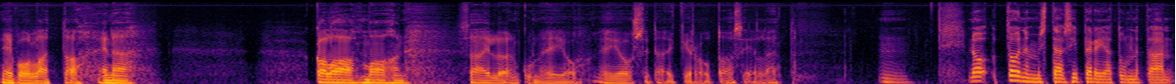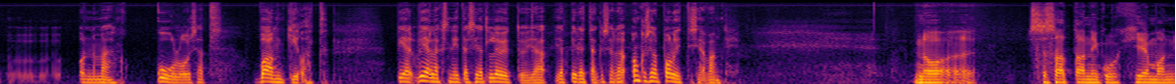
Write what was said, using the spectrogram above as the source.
ei voi laittaa enää kalaa maahan säilöön, kun ei ole, ei ole sitä ikiroutaa siellä. Että. Mm. No toinen, mistä Siperia tunnetaan, on nämä kuuluisat vankilat. Vieläkö niitä sieltä löytyy ja, ja pidetäänkö siellä, onko siellä poliittisia vankeja? No se saattaa niin kuin hieman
